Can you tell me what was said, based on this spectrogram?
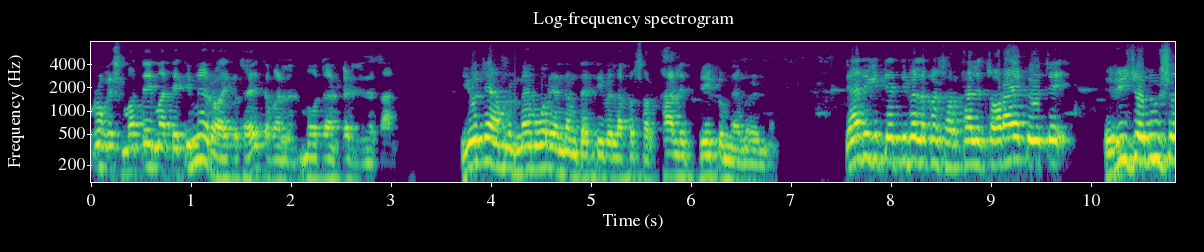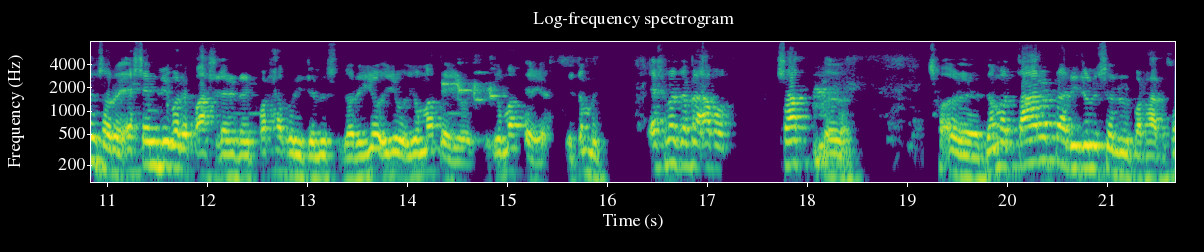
प्रोग्रेसमा त्यहीमा त्यतिमै रहेको छ है तपाईँलाई म जानकारी दिन चाहन्छु। यो चाहिँ हाम्रो मेमोरेन्डम त्यति बेलाको सरकारले दिएको मेमोरेन्डम। त्यहाँदेखि त्यति बेलाको सरकारले चढाएको यो चाहिँ रिजोल्युसन्सहरू एसेम्ब्लीबाट पास गरेर पठाएको रिजोल्युसनहरू यो यो यो मात्रै हो यो मात्रै हो एकदमै यसमा जब अब सात जम्मा चारवटा रिजोल्युसनहरू पठाएको छ।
